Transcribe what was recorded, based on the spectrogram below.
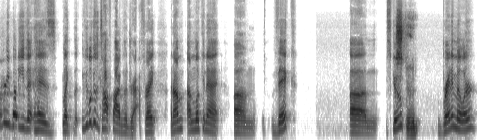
everybody that has like if you look at the top five in the draft, right? And I'm I'm looking at um Vic, um Scoop, Scoot. Brandon Miller,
